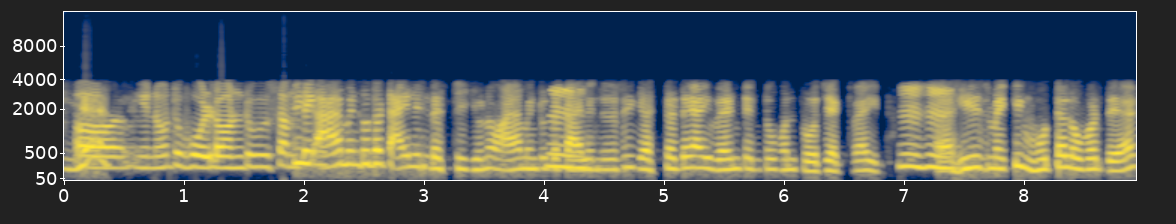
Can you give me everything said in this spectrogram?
Yes. Uh, you know, to hold on to something. see i am into the tile industry you know i am into the Hmm. tile industry yesterday i went into one project right mm-hmm. uh, he is making hotel over there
